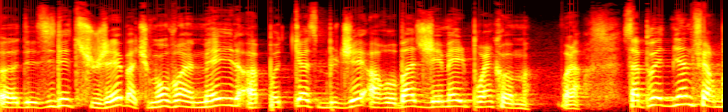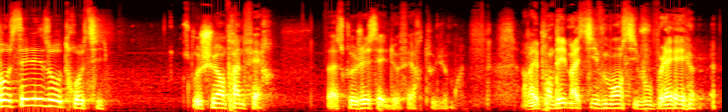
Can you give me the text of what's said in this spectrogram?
euh, des idées de sujet, bah, tu m'envoies un mail à podcastbudget.gmail.com. Voilà. Ça peut être bien de faire bosser les autres aussi. Ce que je suis en train de faire. Enfin, ce que j'essaye de faire, tout du moins. Répondez massivement, s'il vous plaît.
